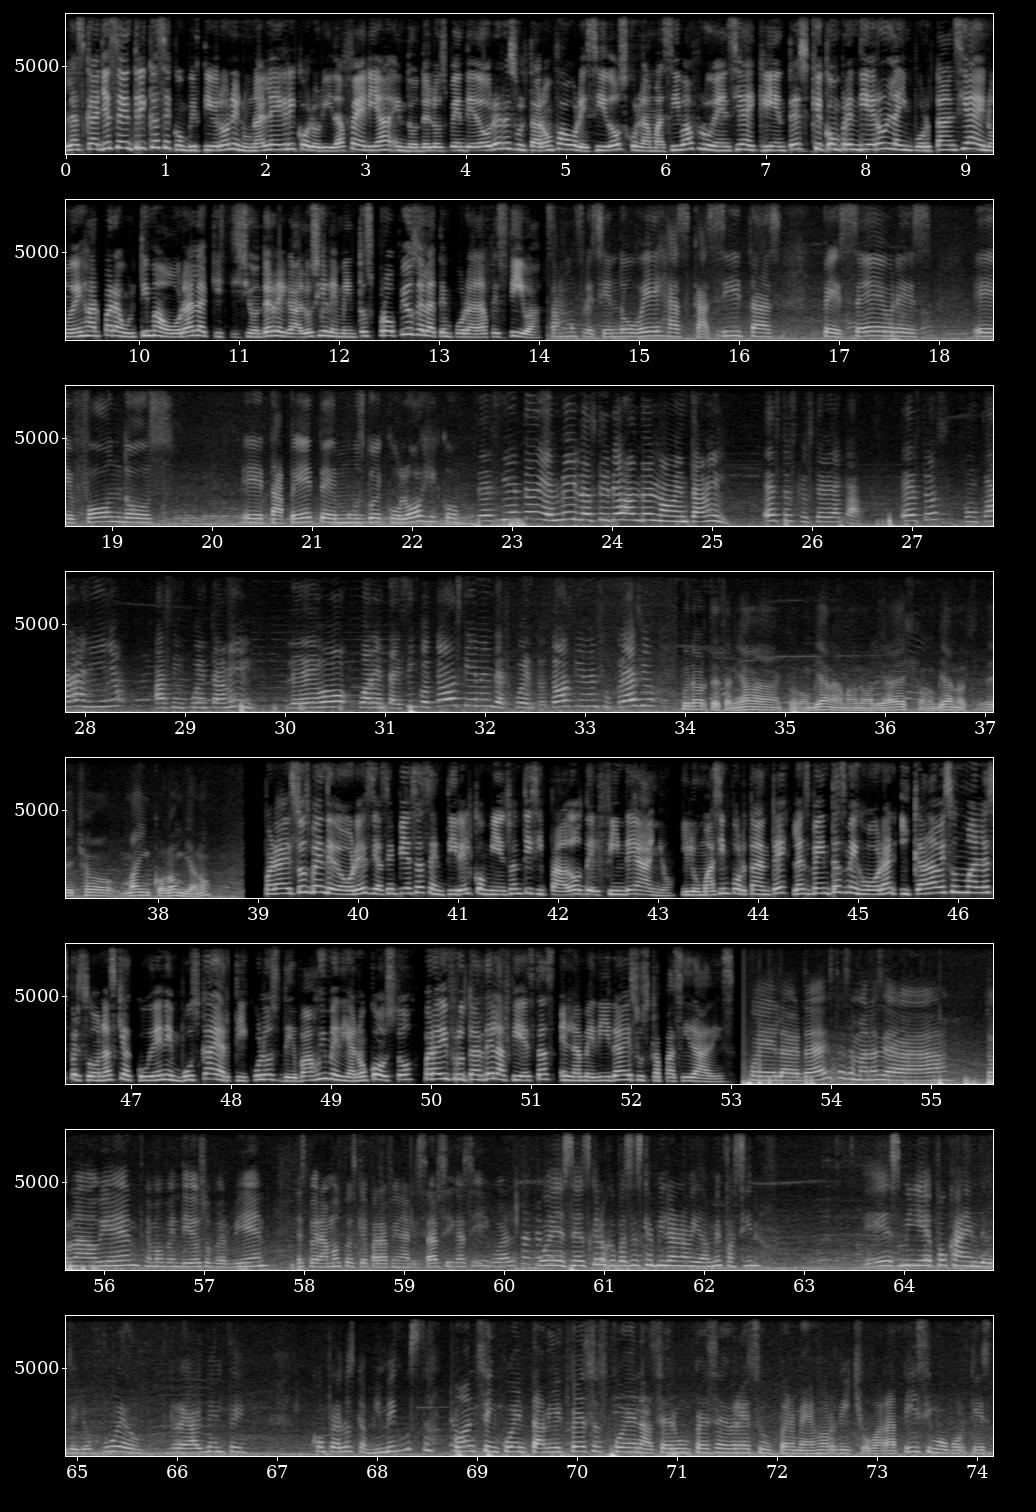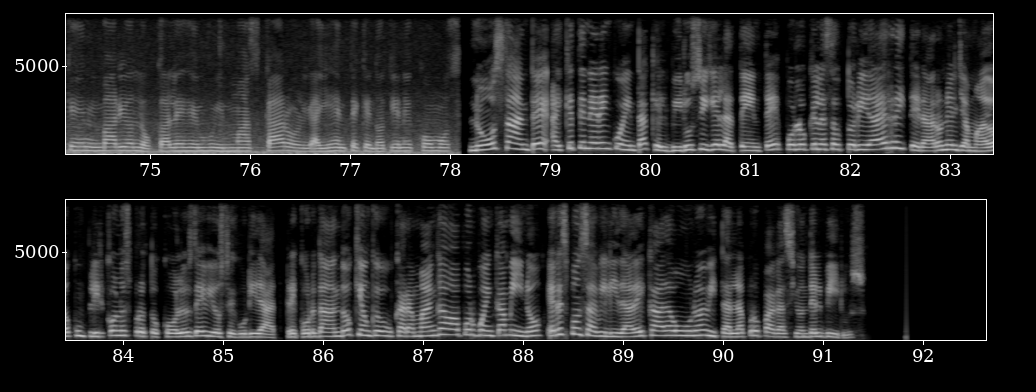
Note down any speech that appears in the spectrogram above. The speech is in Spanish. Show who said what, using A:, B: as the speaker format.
A: Las calles céntricas se convirtieron en una alegre y colorida feria en donde los vendedores resultaron favorecidos con la masiva afluencia de clientes que comprendieron la importancia de no dejar para última hora la adquisición de regalos y elementos propios de la temporada festiva.
B: Estamos ofreciendo ovejas, casitas, pesebres, eh, fondos, eh, tapete, musgo ecológico.
C: De 110 mil lo estoy dejando en 90 mil. Estos que usted ve acá. Estos con cara de niño a 50 mil. Le dejo 45. Todos tienen descuento, todos tienen su precio.
D: Pura artesanía colombiana, manualidades colombianas. Hecho más en Colombia, ¿no?
A: Para estos vendedores ya se empieza a sentir el comienzo anticipado del fin de año y lo más importante, las ventas mejoran y cada vez son más las personas que acuden en busca de artículos de bajo y mediano costo para disfrutar de las fiestas en la medida de sus capacidades.
E: Pues la verdad esta semana se ha tornado bien, hemos vendido súper bien, esperamos pues que para finalizar siga así igual.
F: Pues es que lo que pasa es que a mí la Navidad me fascina, es mi época en donde yo puedo realmente comprar los que a mí me gusta.
B: Con 50 mil pesos pueden hacer un pesebre súper, mejor dicho, baratísimo, porque es que en varios locales es muy más caro y hay gente que no tiene cómo.
A: No obstante, hay que tener en cuenta que el virus sigue latente, por lo que las autoridades reiteraron el llamado a cumplir con los protocolos de bioseguridad, recordando que aunque Bucaramanga va por buen camino, es responsabilidad de cada uno evitar la propagación del virus.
